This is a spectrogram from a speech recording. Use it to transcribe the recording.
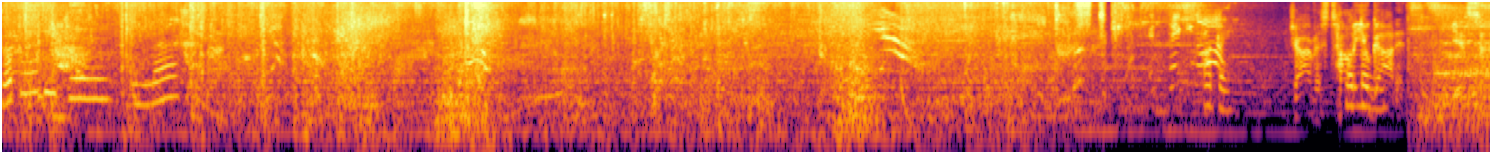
I co tu robicie? Nasz? It's taking off! Okej. Jarvis, tell me you got it. Yes, sir.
